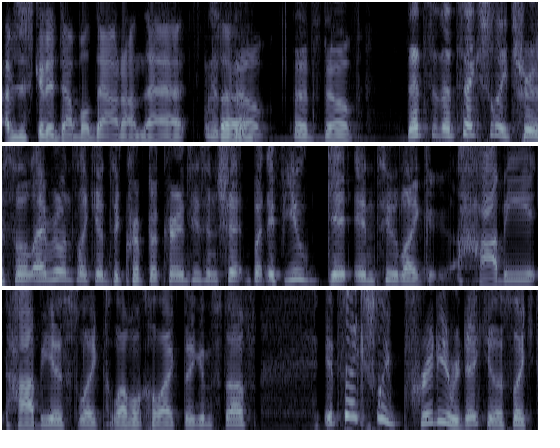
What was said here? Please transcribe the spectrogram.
I'm just gonna double down on that." That's so. dope. That's dope. That's that's actually true. So everyone's like into cryptocurrencies and shit, but if you get into like hobby hobbyist like level collecting and stuff, it's actually pretty ridiculous. Like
